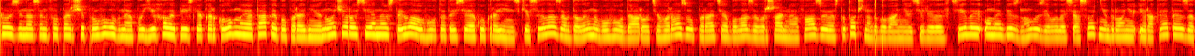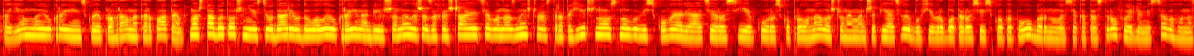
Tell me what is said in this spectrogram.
Друзі, нас інфоперші про головне поїхали після карколомної атаки попередньої ночі. Росія не встигла оготитися, як українські сили завдали нового удару. Цього разу операція була завершальною фазою. Остаточне добивання уцілілих цілей у небі знову з'явилися сотні дронів і ракети за таємної української програми Карпати. Масштаби точність ударів довели Україна більше не лише захищається, вона знищує стратегічну основу військової авіації Росії. В Курську пролунало щонайменше п'ять вибухів. Робота російського ППО обернулася катастрофою для місцевого населення.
